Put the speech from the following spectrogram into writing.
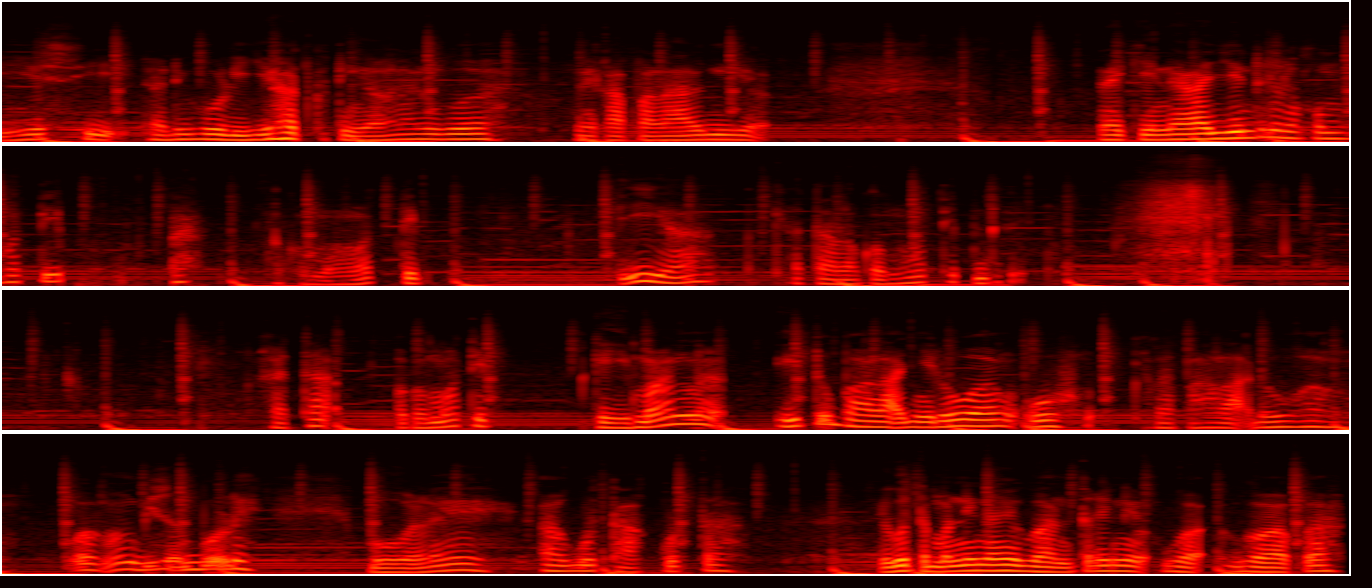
Iya sih tadi gue lihat ketinggalan gue naik apa lagi ya? Naikin aja nih lokomotif lokomotif. Iya kata lokomotif kata lokomotif gimana? Itu palanya doang. Uh kata pala doang. Wah emang bisa boleh. Boleh. Ah takut ah. Ya gue temenin aja gue anterin yuk. Gue gue apa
